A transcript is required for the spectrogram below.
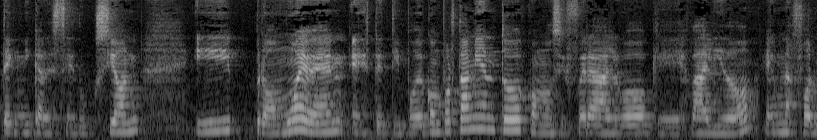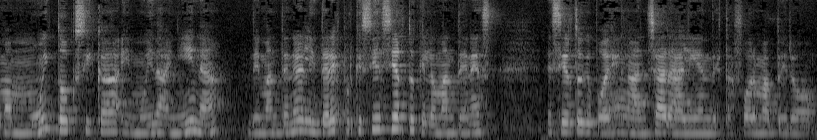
técnica de seducción y promueven este tipo de comportamientos como si fuera algo que es válido. Es una forma muy tóxica y muy dañina de mantener el interés, porque sí es cierto que lo mantenés, es cierto que podés enganchar a alguien de esta forma, pero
